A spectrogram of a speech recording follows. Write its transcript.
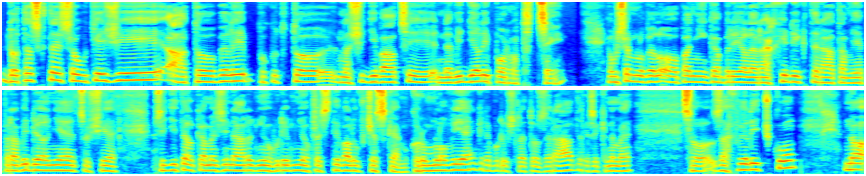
dotaz k té soutěži a to byli, pokud to naši diváci neviděli, porodci. Já už jsem mluvil o paní Gabriele Rachidy, která tam je pravidelně, což je ředitelka Mezinárodního hudebního festivalu v Českém Krumlově, kde budeš letos hrát, řekneme co za chviličku. No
